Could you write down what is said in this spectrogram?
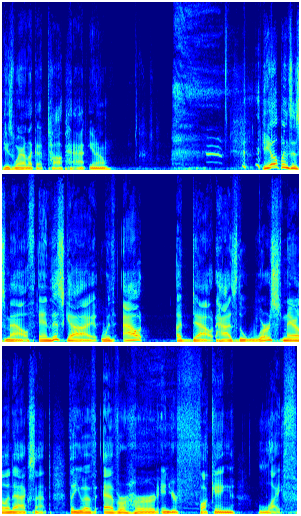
He's wearing like a top hat, you know? He opens his mouth, and this guy, without a doubt, has the worst Maryland accent that you have ever heard in your fucking life.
